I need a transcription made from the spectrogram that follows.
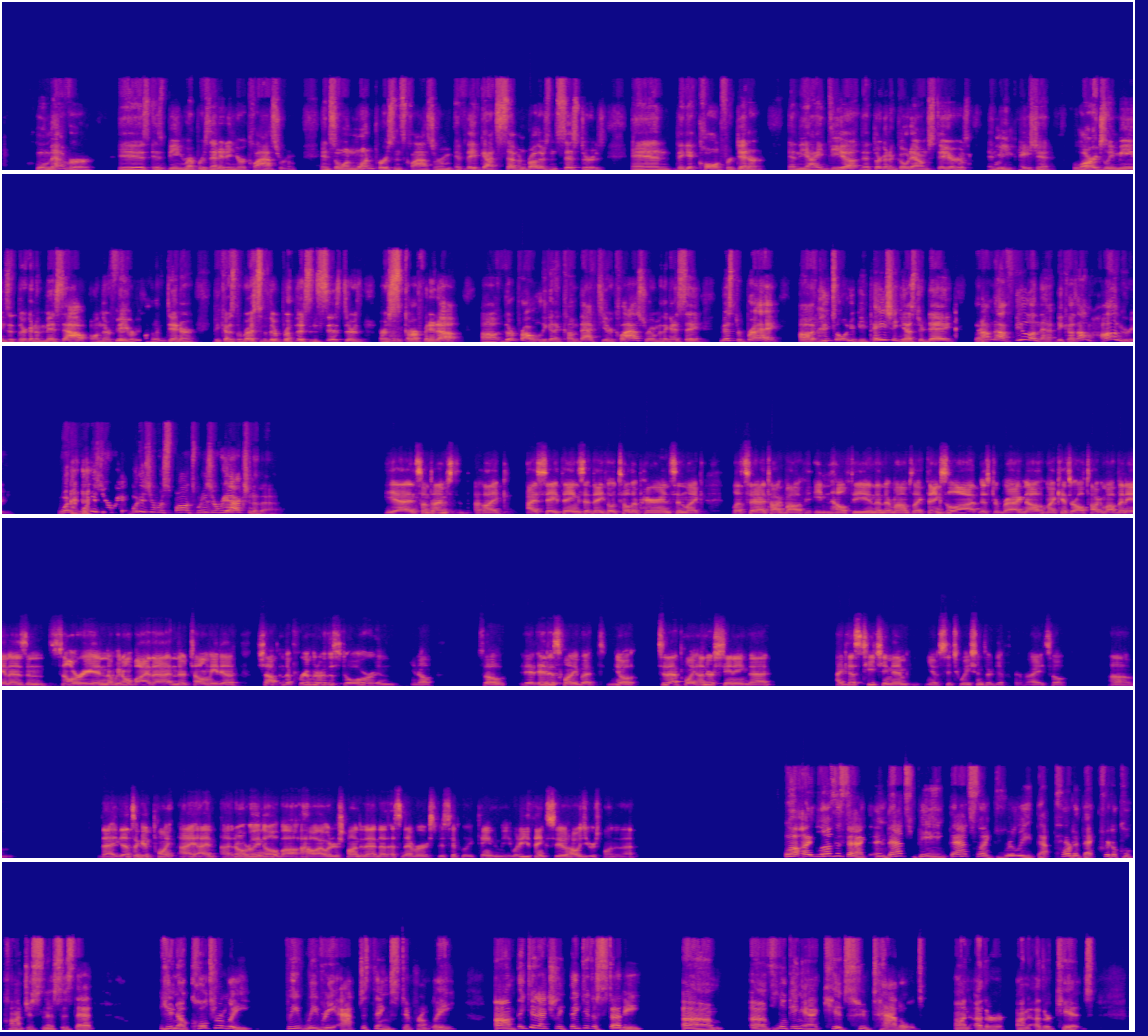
whomever is is being represented in your classroom. And so in one person's classroom, if they've got seven brothers and sisters and they get called for dinner, and the idea that they're going to go downstairs and be patient largely means that they're going to miss out on their favorite part of dinner because the rest of their brothers and sisters are scarfing it up. Uh, they're probably going to come back to your classroom and they're going to say, Mr. Bragg, uh, you told me to be patient yesterday, but I'm not feeling that because I'm hungry. What what is your what is your response? What is your reaction to that? Yeah, and sometimes like I say things that they go tell their parents, and like let's say I talk about eating healthy, and then their mom's like, "Thanks a lot, Mr. Bragg." Now my kids are all talking about bananas and celery, and we don't buy that, and they're telling me to shop in the perimeter of the store, and you know, so it, it is funny, but you know, to that point, understanding that, I guess teaching them, you know, situations are different, right? So, um, that that's a good point. I, I I don't really know about how I would respond to that. And that, that's never specifically came to me. What do you think, Sue? How would you respond to that? Well, I love the fact, and that's being that's like really that part of that critical consciousness is that, you know, culturally we we react to things differently. Um, they did actually they did a study um, of looking at kids who tattled on other on other kids,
